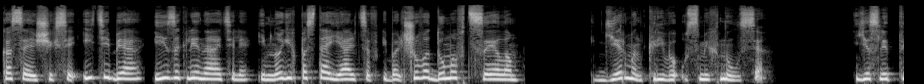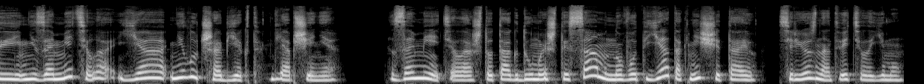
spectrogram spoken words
касающихся и тебя, и заклинателя, и многих постояльцев, и большого дома в целом, Герман криво усмехнулся. «Если ты не заметила, я не лучший объект для общения». «Заметила, что так думаешь ты сам, но вот я так не считаю», — серьезно ответила ему.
